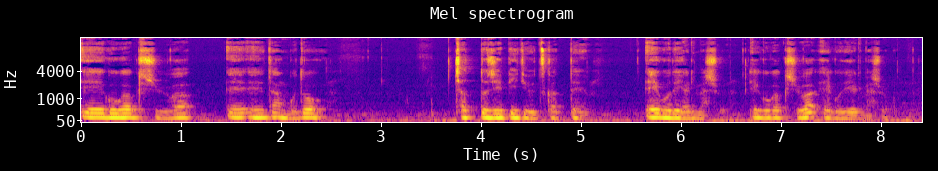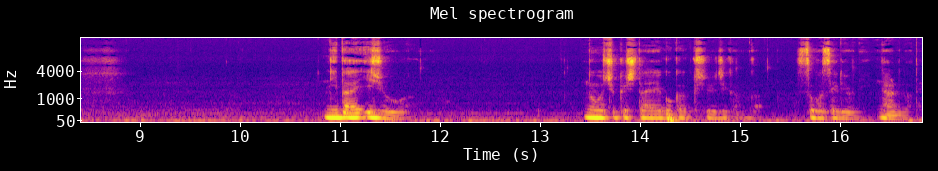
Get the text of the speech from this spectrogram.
英語学習は英単語とチャット GPT を使って英語でやりましょう。英語学習は英語でやりましょう。2倍以上は濃縮した英語学習時間が過ごせるようになるので。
